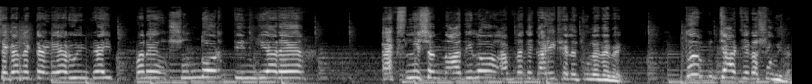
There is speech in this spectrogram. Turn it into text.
সেখানে একটা রেয়ার হুইল ড্রাইভ মানে সুন্দর তিন গিয়ারে অ্যাক্সিলেশন না দিলেও আপনাকে গাড়ি ঠেলে তুলে দেবে। তো যার যেটা সুবিধা।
